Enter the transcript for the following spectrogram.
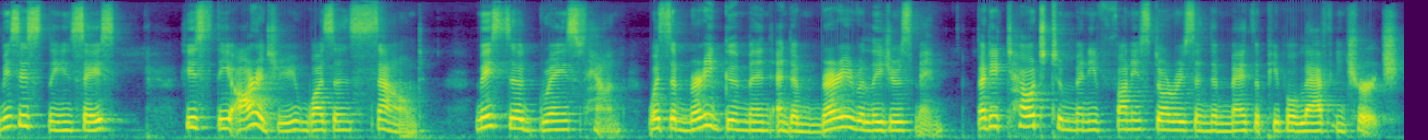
Mrs. Lynde says his theology wasn't sound. Mr. Greenstown was a very good man and a very religious man, but he told too many funny stories and made the people laugh in church.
